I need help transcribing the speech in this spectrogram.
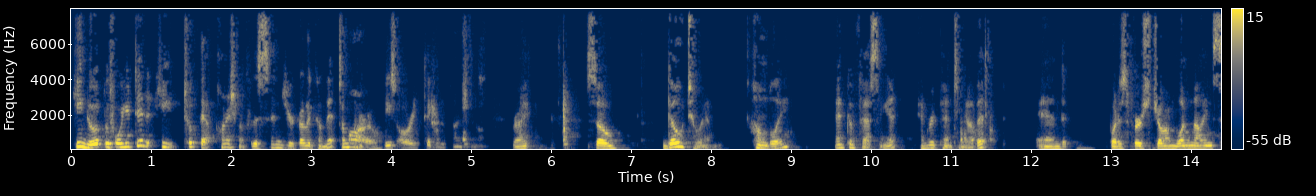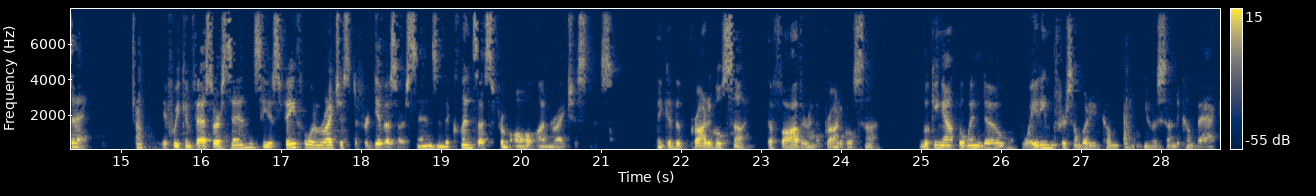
He knew it before you did it. He took that punishment for the sins you're going to commit tomorrow. He's already taken the punishment, right? So go to him humbly and confessing it and repenting of it. And what does first John 1 9 say? If we confess our sins, he is faithful and righteous to forgive us our sins and to cleanse us from all unrighteousness. Think of the prodigal son, the father and the prodigal son, looking out the window, waiting for somebody to come, you know, son to come back.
